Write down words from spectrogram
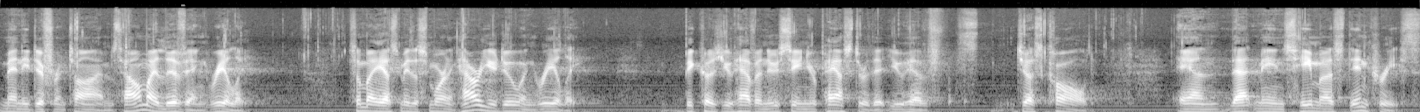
many different times. How am I living, really? Somebody asked me this morning, How are you doing, really? Because you have a new senior pastor that you have just called. And that means he must increase,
